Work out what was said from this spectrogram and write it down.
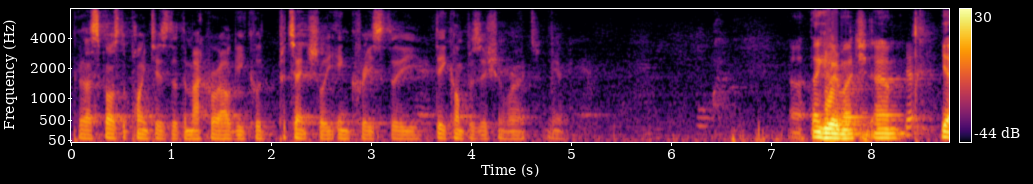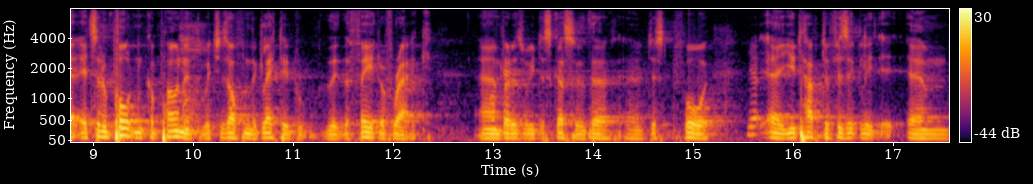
Because I suppose the point is that the macroalgae could potentially increase the decomposition rate. Yeah. Uh, Thank you very much. Um, Yeah. Yeah, it's an important component which is often neglected, the, the fate of wrack. Um, But as we discussed with, uh, uh, just before, Yeah. uh, you'd have to physically um,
